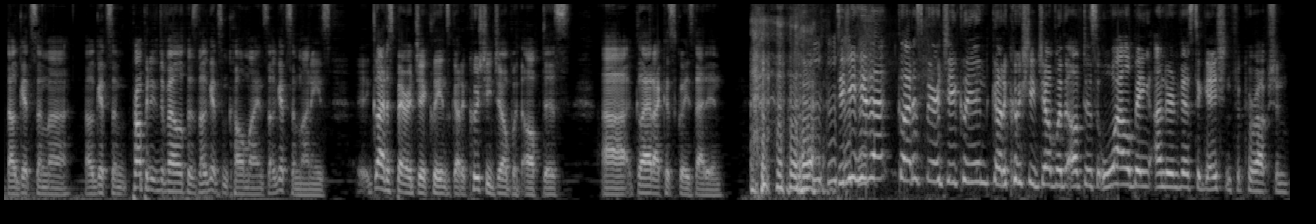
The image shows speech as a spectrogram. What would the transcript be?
They'll get some, uh, they'll get some property developers, they'll get some coal mines, they'll get some monies. Gladys Berejiklian's got a cushy job with Optus. Uh, glad I could squeeze that in. Did you hear that? Gladys Berejiklian got a cushy job with Optus while being under investigation for corruption.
